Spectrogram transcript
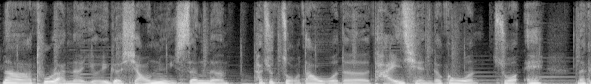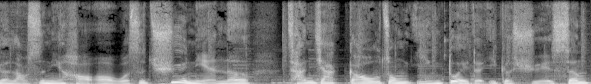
那突然呢，有一个小女生呢，她就走到我的台前，都跟我说：“哎，那个老师你好哦，我是去年呢参加高中营队的一个学生，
